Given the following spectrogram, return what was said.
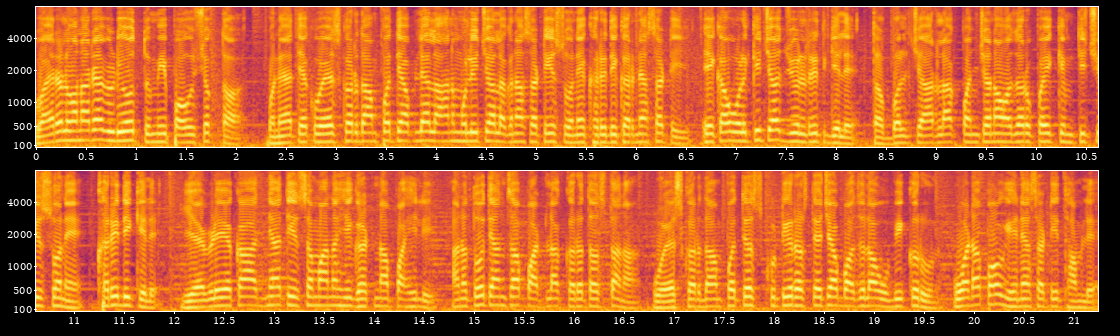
व्हायरल होणाऱ्या व्हिडिओत तुम्ही पाहू शकता. पुण्यात एक वयस्कर दाम्पत्य आपल्या लहान मुलीच्या लग्नासाठी सोने खरेदी करण्यासाठी एका ओळखीच्या ज्वेलरीत गेले. तब्बल चार लाख पंच्याण्णव हजार रुपये किमतीची सोने खरेदी केले. यावेळी एका अज्ञात इसमानं ही घटना पाहिली आणि तो त्यांचा पाठलाग करत असताना वयस्कर दाम्पत्य स्कूटी रस्त्याच्या बाजूला उभी करून वडापाव घेण्यासाठी थांबले.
